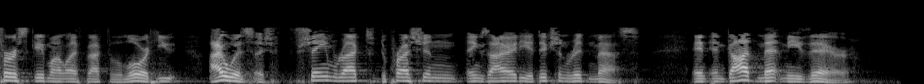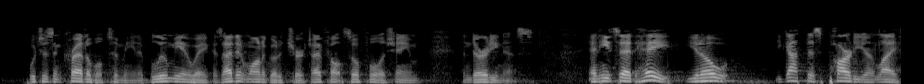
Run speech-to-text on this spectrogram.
first gave my life back to the Lord, he I was a shame wrecked, depression, anxiety, addiction ridden mess. And, and God met me there, which is incredible to me. And it blew me away because I didn't want to go to church. I felt so full of shame and dirtiness. And He said, Hey, you know, you got this part of your life,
